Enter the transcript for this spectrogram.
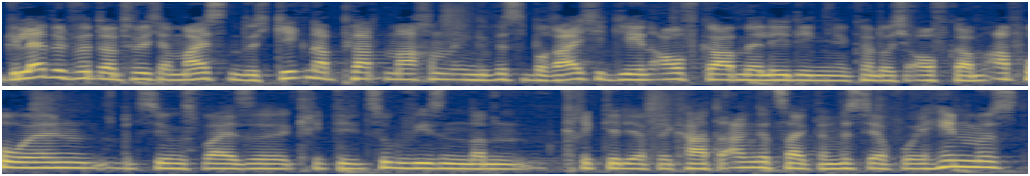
gelevelt wird natürlich am meisten durch Gegner platt machen, in gewisse Bereiche gehen, Aufgaben erledigen. Ihr könnt euch Aufgaben abholen, beziehungsweise kriegt ihr die zugewiesen, dann kriegt ihr die auf der Karte angezeigt, dann wisst ihr auch, wo ihr hin müsst.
